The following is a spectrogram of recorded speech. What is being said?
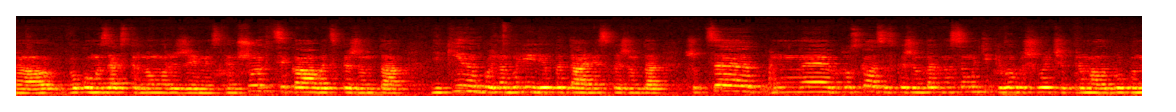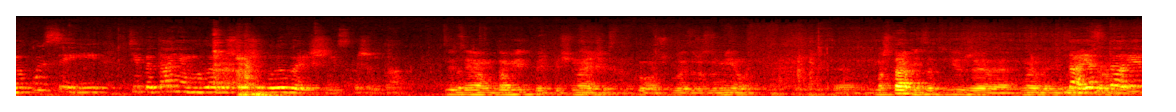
в якомусь екстреному режимі, з тим, що їх цікавить, скажімо так, які набо- наболілі питання, скажімо так, щоб це не пускалося, скажімо так, на самотіки, ви б швидше тримали б руку на пульсі, і ті питання могли б швидше були вирішені, скажімо так. Дивіться, Я вам дам відповідь, починаючи з такого, щоб ви зрозуміли. Е, Масштабність, а тоді вже ми організуємо. Так, я задала, я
